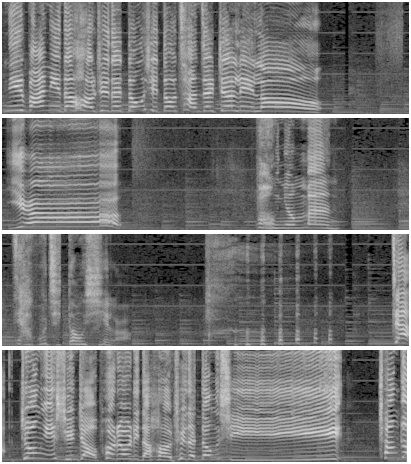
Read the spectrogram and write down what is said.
你把你的好吃的东西都藏在这里喽。呀，朋友们，夹不起东西了。夹，终于寻找破肉里的好吃的东西，成功！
